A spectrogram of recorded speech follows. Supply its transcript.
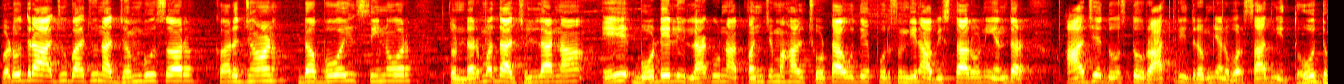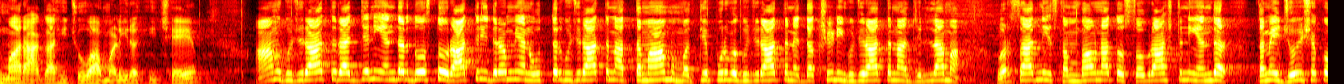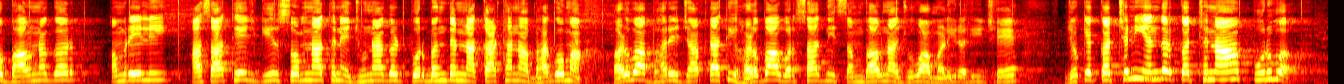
વડોદરા આજુબાજુના જંબુસર, કરજણ, ડભોઈ, સિનોર તો નર્મદા જિલ્લાના એ બોડેલી લાગુના પંચમહાલ, છોટાઉદેપુર સુધીના વિસ્તારોની અંદર આજે દોસ્તો રાત્રિ દરમિયાન વરસાદની ધોધમાર આગાહી જોવા મળી રહી છે. આમ ગુજરાત રાજ્યની અંદર દોસ્તો રાત્રિ દરમિયાન ઉત્તર ગુજરાતના તમામ મધ્ય પૂર્વ ગુજરાત અને દક્ષિણી ગુજરાતના જિલ્લામાં વરસાદની સંભાવના તો સૌરાષ્ટ્રની અંદર તમે જોઈ શકો ભાવનગર અમરેલી, આ સાથે જ ગીર સોમનાથ અને જૂનાગઢ પોરબંદરના કાંઠાના ભાગોમાં હળવા ભારે ઝાપટાથી હળવા વરસાદની સંભાવના જોવા મળી રહી છે. જોકે કચ્છની અંદર કચ્છના પૂર્વ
